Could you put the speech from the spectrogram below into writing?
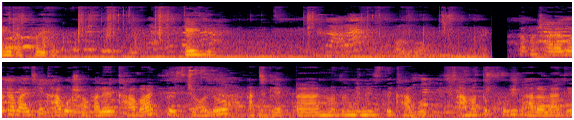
এই দেখো এই দেখো। এই যে। তখন সাড়ে এগারোটা বাজে, খাব সকালের খাবার। তো চলো, আজকে একটা নতুন জিনিস দিয়ে খাব। আমার তো খুবই ভালো লাগে।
